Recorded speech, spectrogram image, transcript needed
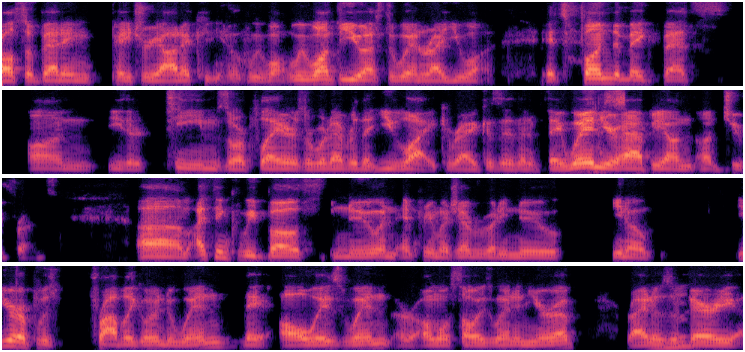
also betting patriotic. You know, we want we want the U.S. to win, right? You want it's fun to make bets on either teams or players or whatever that you like, right? Because then if they win, you're happy on on two fronts. Um, I think we both knew, and, and pretty much everybody knew, you know, Europe was probably going to win. They always win, or almost always win in Europe, right? It was mm-hmm. a very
